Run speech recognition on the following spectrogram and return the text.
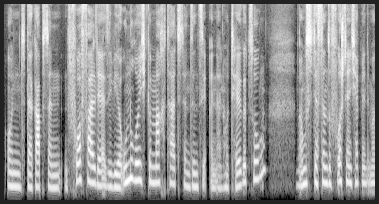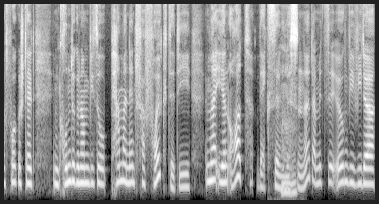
und da gab es dann einen Vorfall, der sie wieder unruhig gemacht hat. Dann sind sie in ein Hotel gezogen. Man muss sich das dann so vorstellen, ich habe mir immer vorgestellt, im Grunde genommen wie so permanent Verfolgte, die immer ihren Ort wechseln müssen, ne? damit sie irgendwie wieder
